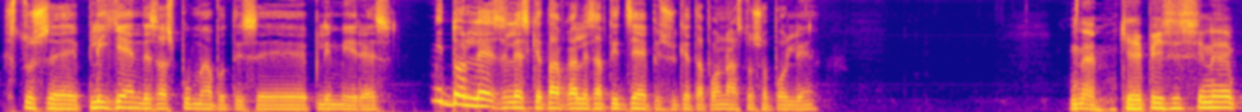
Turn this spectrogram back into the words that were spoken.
στους ε, πληγέντες ας πούμε από τις ε, πλημμύρες. Μην το λες, λες και τα βγάλες από την τσέπη σου και τα πονάς τόσο πολύ. Ναι, και επίσης είναι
